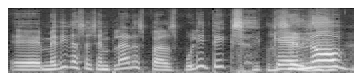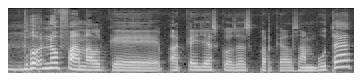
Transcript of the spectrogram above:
eh, medides exemplares pels polítics que sí. no, no fan el que, aquelles coses perquè els han votat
